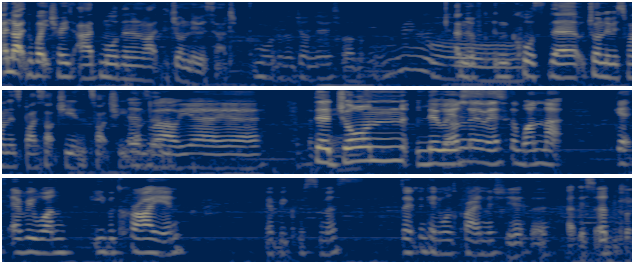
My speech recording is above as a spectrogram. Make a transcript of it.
I like the Waitrose ad more than I like the John Lewis ad. More than the John Lewis one. Ooh. And of, and of course, the John Lewis one is by Saatchi and Saatchi as London. well. Yeah, yeah. The John Lewis. John Lewis, the one that gets everyone either crying every Christmas. Don't think anyone's crying this year though. At this end, but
